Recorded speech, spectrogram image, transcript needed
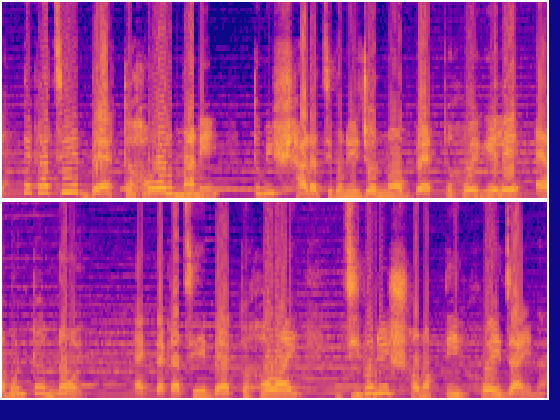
একটা কাজে ব্যর্থ হওয়ার মানে তুমি সারা জীবনের জন্য ব্যর্থ হয়ে গেলে এমনটা নয়। একটা কাজে ব্যর্থ হওয়ায় জীবনের সমাপ্তি হয়ে যায় না।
